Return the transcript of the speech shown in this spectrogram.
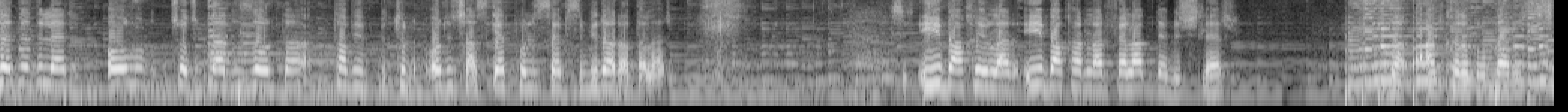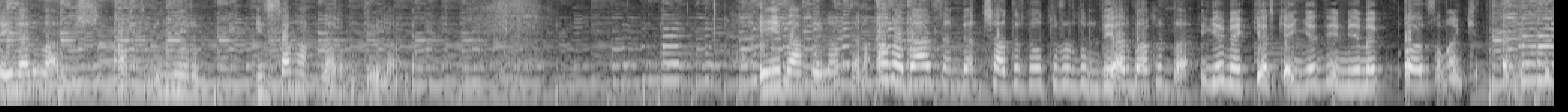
Bize dediler oğlun çocuklarınız orada. Tabii bütün 13 asker polis hepsi bir aradalar. İyi bakıyorlar, iyi bakarlar falan demişler. Ankara'da onların şeyleri varmış. Artık bilmiyorum. İnsan hakları mı diyorlar ya. İyi bakıyorlar falan. Ama bazen ben çadırda otururdum Diyarbakır'da. Yemek yerken yediğim yemek boğazıma kilitlenirdi.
